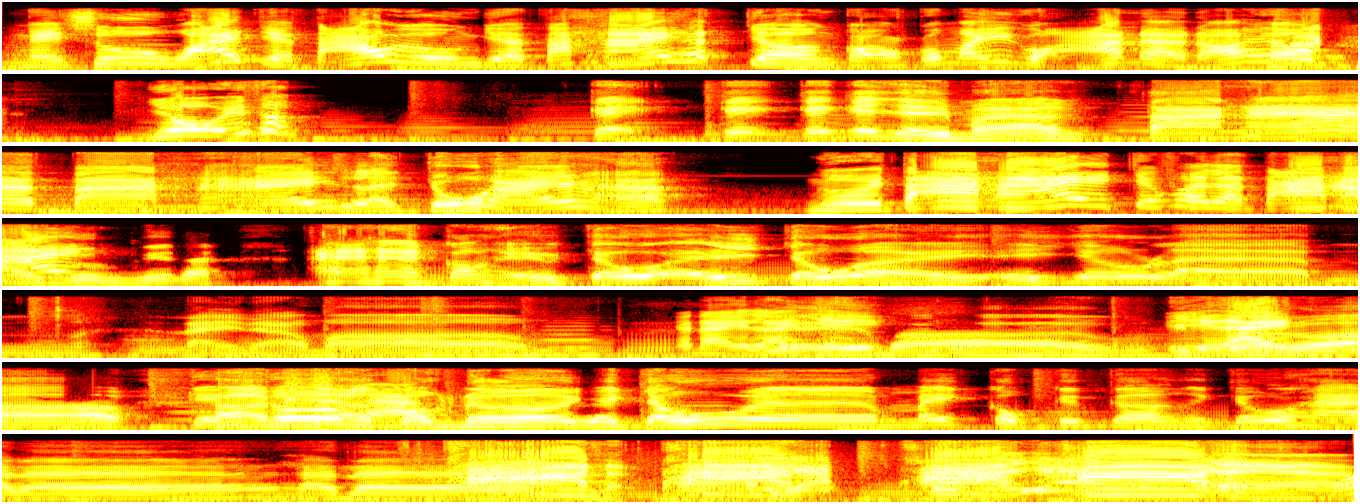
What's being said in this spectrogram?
Ngày xưa quá trời táo luôn giờ ta hái hết trơn còn có mấy quả nè đó thấy không? Vô ý thức. Cái cái cái cái gì mà ta há ta hái là chú hái hả người ta hái chứ phải là ta hái à, à con hiểu chú ý chú rồi. Ý chú là này nè mà cái này là gì? mà cái gì đây? kim à, bây giờ hả? con đưa cho chú mấy cục kim cương thì chú ha đa ha đa. Tha nè tha tha nè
